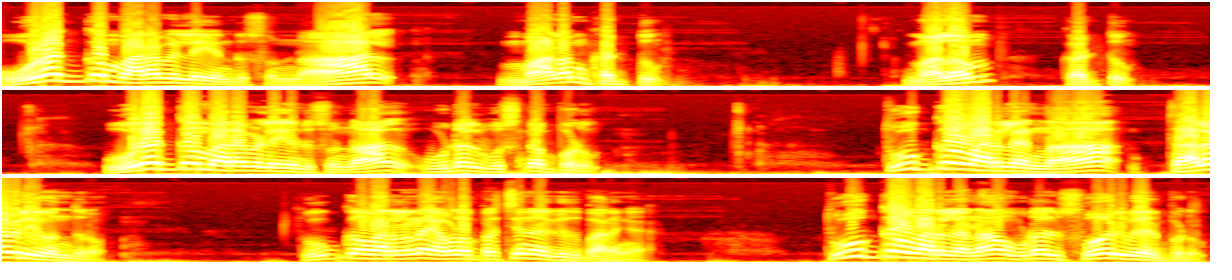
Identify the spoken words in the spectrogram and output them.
உறக்கம் வரவில்லை என்று சொன்னால் மலம் கட்டும். மலம் கட்டும். உறக்கம் வரவில்லை என்று சொன்னால் உடல் உஷ்ணப்படும். தூக்கம் வரலைன்னா தலைவலி வந்துடும் தூக்கம் வரலைன்னா எவ்வளோ பிரச்சனை இருக்குது பாருங்கள் தூக்கம் வரலைன்னா உடல் சோர்வு ஏற்படும்.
